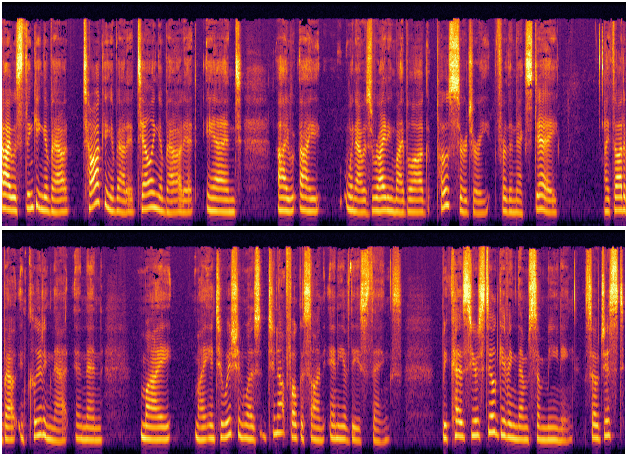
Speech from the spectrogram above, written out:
I was thinking about talking about it, telling about it, and I, I, when I was writing my blog post surgery for the next day, I thought about including that, and then my my intuition was do not focus on any of these things because you're still giving them some meaning. So just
